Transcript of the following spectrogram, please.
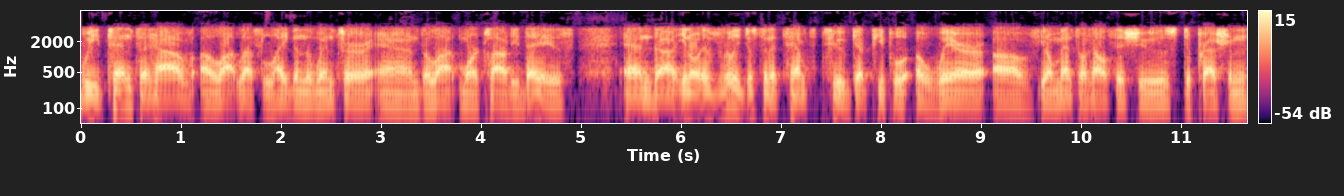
we tend to have a lot less light in the winter and a lot more cloudy days. And uh, you know, it was really just an attempt to get people aware of you know mental health issues, depression,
